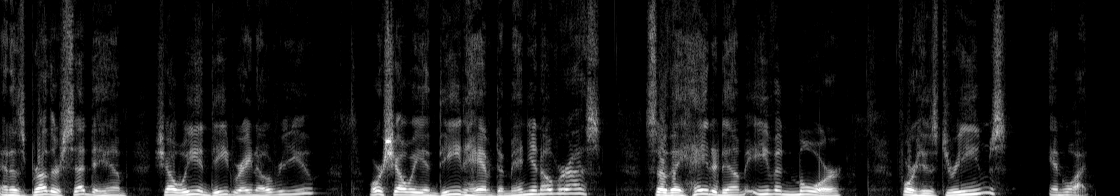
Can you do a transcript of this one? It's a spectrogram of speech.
And his brothers said to him, Shall we indeed reign over you? Or shall we indeed have dominion over us? So they hated him even more for his dreams and what?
